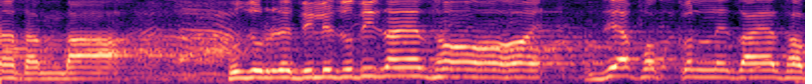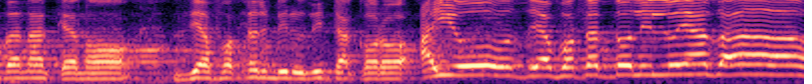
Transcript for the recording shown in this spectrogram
না ধান্দা হুজুরে দিলে যদি জায়েজ হয়, জিয়াফত করলে জায়েজ হবে না কেন? জিয়াফতের বিরোধিতা করো। আইও জিয়াফতের দলিল লইয়া যাও।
